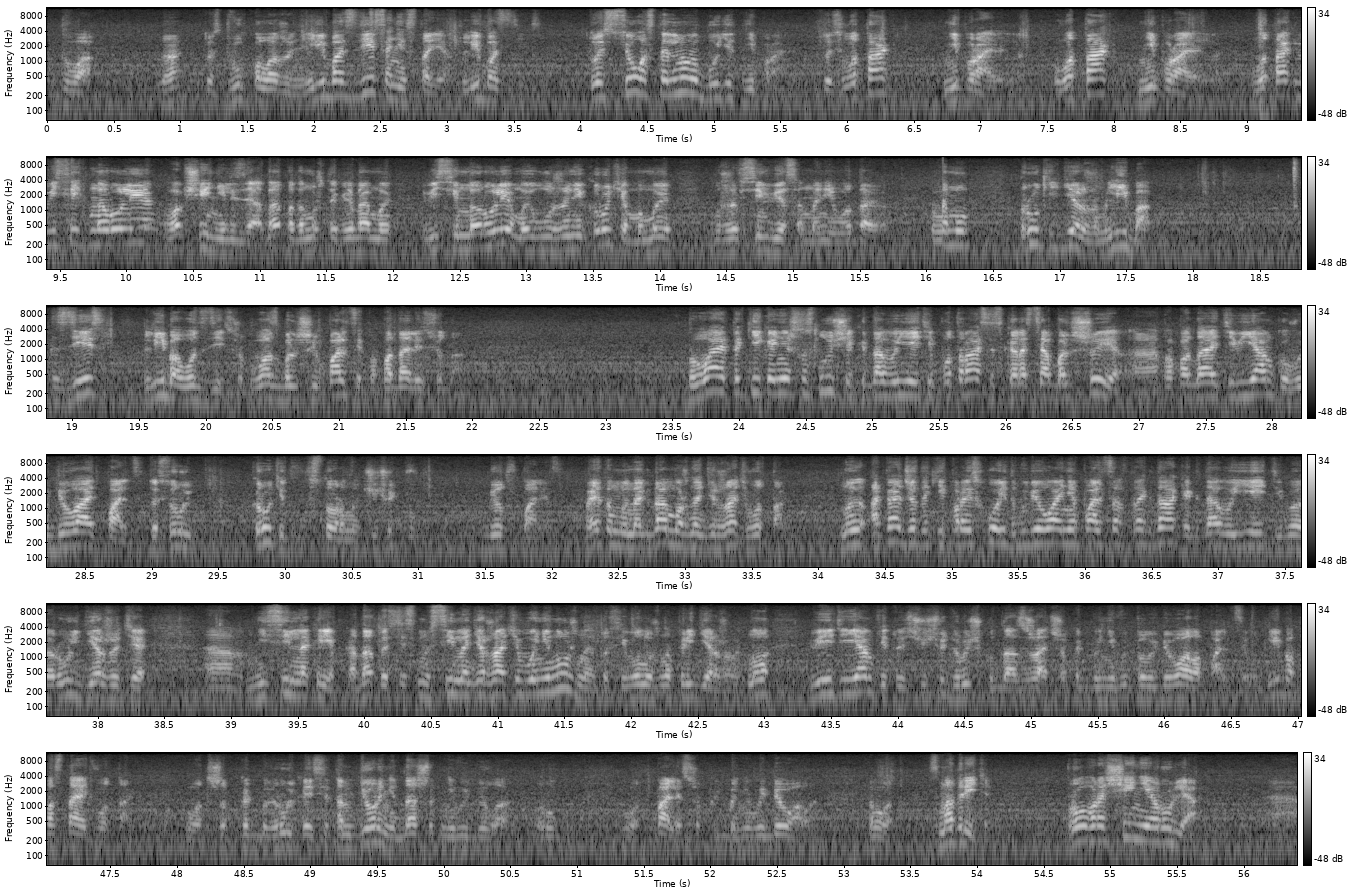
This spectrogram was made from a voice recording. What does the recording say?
2. Да? То есть двух положений. Либо здесь они стоят, либо здесь. То есть все остальное будет неправильно. То есть вот так неправильно, вот так неправильно. Вот так висеть на руле вообще нельзя, да, потому что когда мы висим на руле, мы его уже не крутим, а мы уже всем весом на него давим. Поэтому руки держим либо здесь, либо вот здесь, чтобы у вас большие пальцы попадали сюда. Бывают такие, конечно, случаи, когда вы едете по трассе, скоростя большие, а попадаете в ямку, выбивает пальцы. То есть руль крутит в сторону, чуть-чуть бьет в палец. Поэтому иногда можно держать вот так. Но опять же таки происходит выбивание пальцев тогда, когда вы едете, вы руль держите э, не сильно крепко, да, то есть если ну, сильно держать его не нужно, то есть его нужно придерживать, но видите ямки, то есть чуть-чуть ручку да, сжать, чтобы как бы не выбивало пальцы, вот, либо поставить вот так, вот, чтобы как бы рулька, если там дернет, да, чтобы не выбила руку, вот, палец, чтобы как бы не выбивало, вот, смотрите, про вращение руля,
